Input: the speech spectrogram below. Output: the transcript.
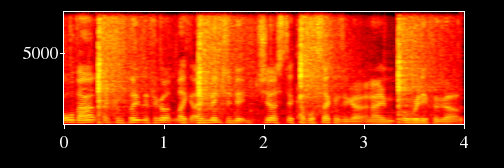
All that, I completely forgot. Like, I mentioned it just a couple seconds ago, and I already forgot.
